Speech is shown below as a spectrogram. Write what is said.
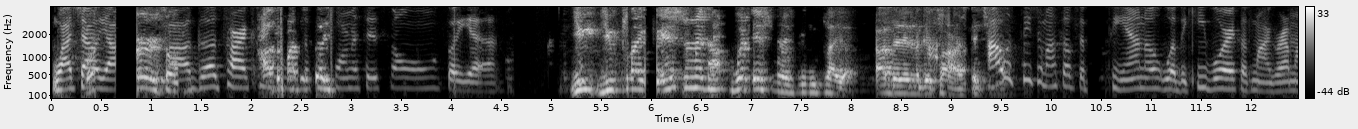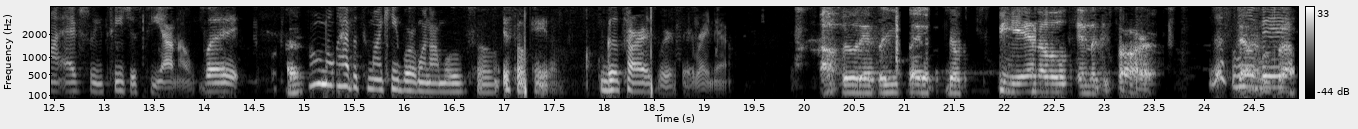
watch out, y'all. So Uh, guitar coming about with the performances soon. So yeah, you you play instruments? What instruments do you play other than the guitar? I was teaching myself the piano, well, the keyboard, because my grandma actually teaches piano. But I don't know what happened to my keyboard when I moved, so it's okay though. Guitar is where it's at right now. I feel that. So you play the, the piano and the guitar. Just a That's little bit, up.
